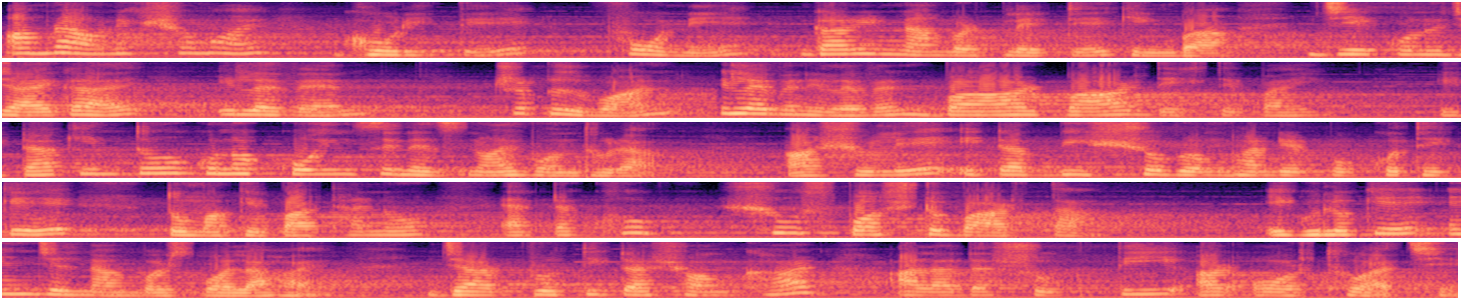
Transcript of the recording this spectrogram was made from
আমরা অনেক সময় ঘড়িতে, ফোনে, গাড়ির নাম্বার প্লেটে কিংবা যে কোনো জায়গায় eleven triple one eleven eleven বার বার দেখতে পাই। এটা কিন্তু কোনো কোইন্সিডেন্স নয় বন্ধুরা। আসলে এটা বিশ্ব ব্রহ্মাণ্ডের পক্ষ থেকে তোমাকে পাঠানো একটা খুব সুস্পষ্ট বার্তা। এগুলোকে এঞ্জেল নাম্বারস বলা হয়, যার প্রতিটা সংখ্যার আলাদা শক্তি আর অর্থ আছে।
